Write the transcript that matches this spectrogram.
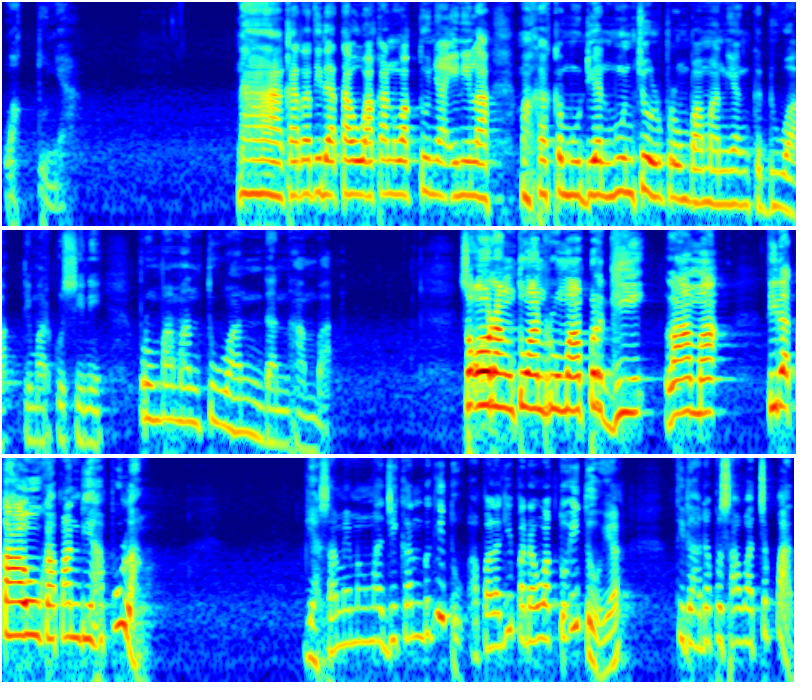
waktunya. Nah karena tidak tahu akan waktunya inilah maka kemudian muncul perumpamaan yang kedua di Markus ini. Perumpamaan tuan dan hamba. Seorang tuan rumah pergi lama tidak tahu kapan dia pulang. Biasa memang majikan begitu, apalagi pada waktu itu ya. Tidak ada pesawat cepat.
